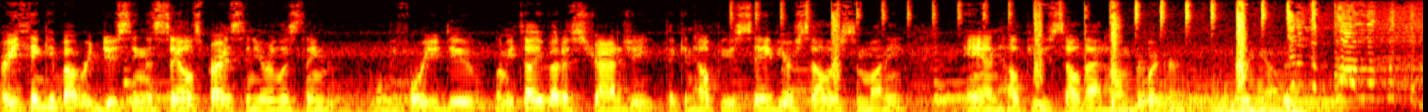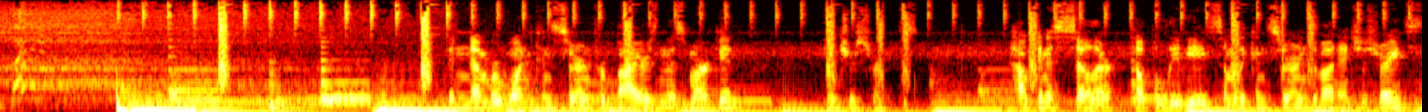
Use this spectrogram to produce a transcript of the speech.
Are you thinking about reducing the sales price in your listing? Well, before you do, let me tell you about a strategy that can help you save your sellers some money and help you sell that home quicker. Here we go. The number one concern for buyers in this market interest rates. How can a seller help alleviate some of the concerns about interest rates?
